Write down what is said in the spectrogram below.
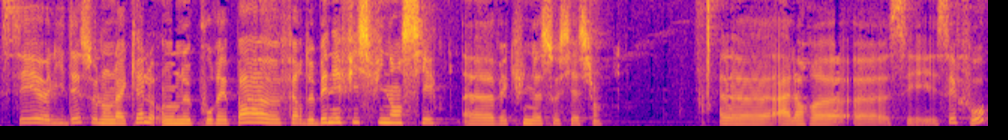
c'est euh, l'idée selon laquelle on ne pourrait pas faire de bénéfices financiers avec une association. Alors, c'est faux.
